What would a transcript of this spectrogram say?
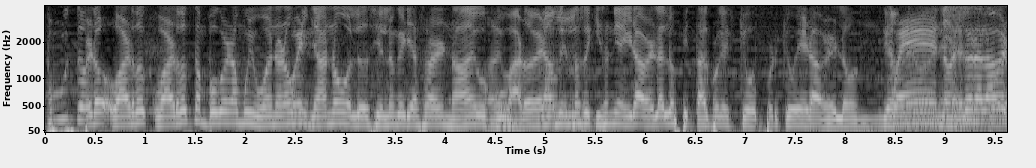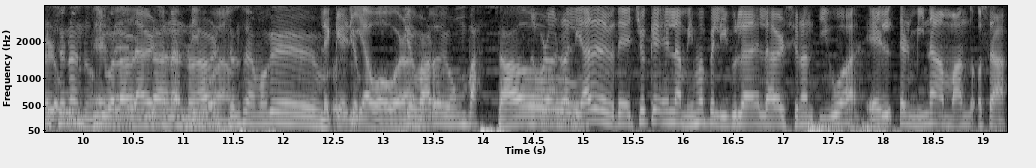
puto. Pero Bardock, Bardock tampoco era muy bueno, era un Bueno. villano, boludo. Si él no quería saber nada de Goku. Ay, Bardock era no, se, un- no se quiso ni ir a verle al hospital porque ¿qué- ¿por qué voy a ir a verlo? Bueno, eso era la versión uno. antigua. La, es la la- versión la nueva antigua. versión sabemos que. Le quería, que, bobo, ¿verdad? que Bardo es un basado. No, pero en realidad, de, de hecho, que en la misma película de la versión antigua, él termina amando, o sea,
